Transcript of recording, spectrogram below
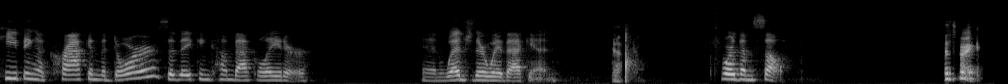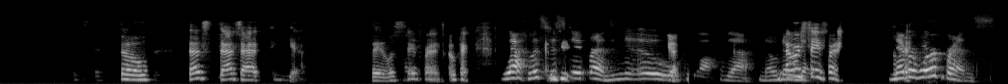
keeping a crack in the door so they can come back later and wedge their way back in yeah. for themselves that's right so that's that's at yeah. Say let's stay friends. Okay. Yeah, let's just stay friends. No. Yeah, yeah, yeah. No, no. Never no. stay friends. Never okay. were friends.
